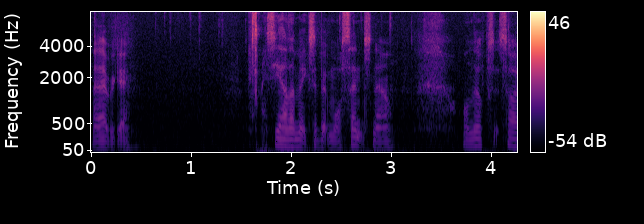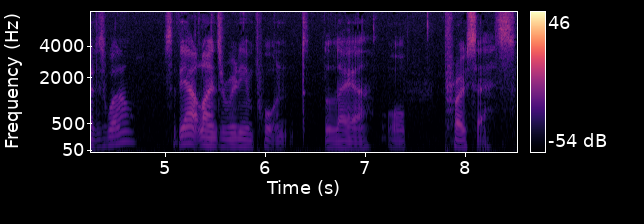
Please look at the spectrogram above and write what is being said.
There we go. See how that makes a bit more sense now? On the opposite side as well. So the outline's a really important layer or process.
